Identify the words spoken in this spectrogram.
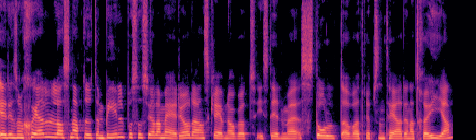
Edinson själv la snabbt ut en bild på sociala medier där han skrev något i stil med stolt över att representera denna tröjan.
